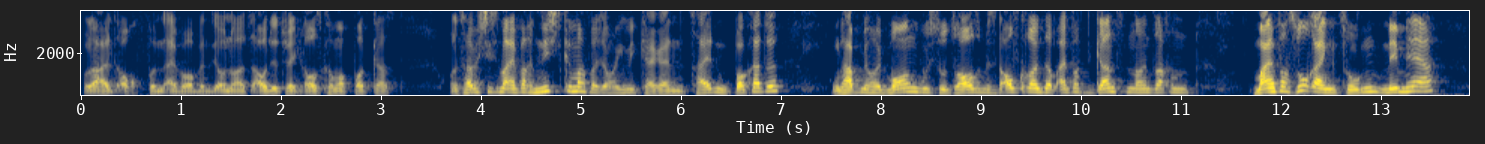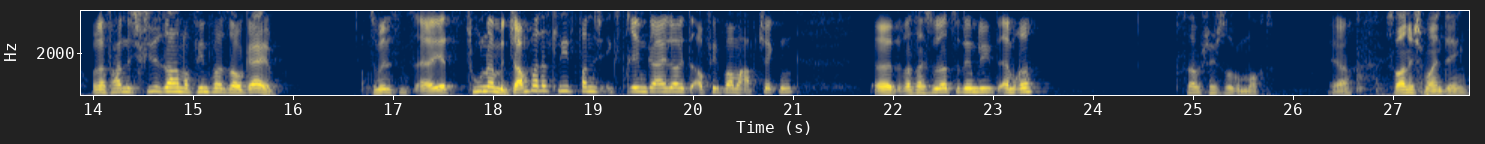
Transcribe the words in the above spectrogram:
Oder halt auch von einfach, wenn sie auch nur als Audiotrack rauskommen auf Podcast. Und das habe ich diesmal einfach nicht gemacht, weil ich auch irgendwie keine, Zeit und Bock hatte. Und habe mir heute Morgen, wo ich so zu Hause ein bisschen aufgeräumt habe, einfach die ganzen neuen Sachen mal einfach so reingezogen, nebenher. Und da fand ich viele Sachen auf jeden Fall saugeil. Zumindest äh, jetzt Tuna mit Jumper, das Lied, fand ich extrem geil, Leute. Auf jeden Fall mal abchecken. Äh, was sagst du dazu dem Lied, Emre? Das habe ich nicht so gemocht. Ja. Das war nicht mein Ding.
